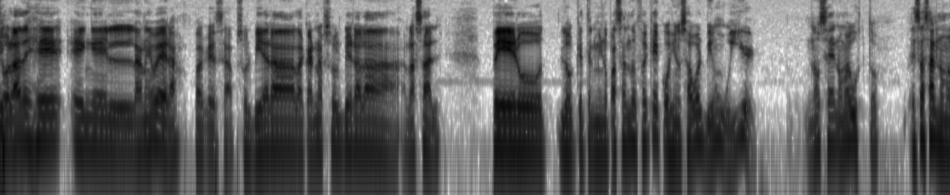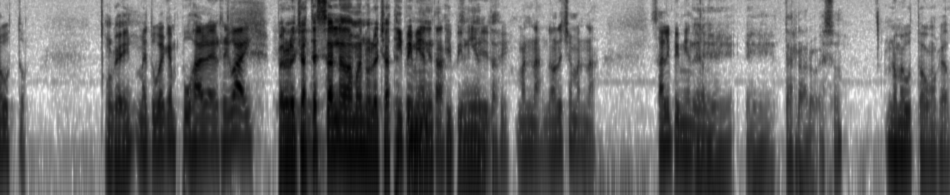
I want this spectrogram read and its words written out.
yo la dejé en el- la nevera para que se absorbiera, la carne absorbiera la, la sal. Pero lo que terminó pasando fue que cogí un sabor bien weird. No sé, no me gustó. Esa sal no me gustó. ok. Me tuve que empujar el ribeye Pero le echaste sal nada más, no le echaste y pimienta. Y pimienta. Sí, sí, más nada, no le eché más nada. Sal y pimienta. Eh, eh, está raro eso. No me gustó cómo quedó.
